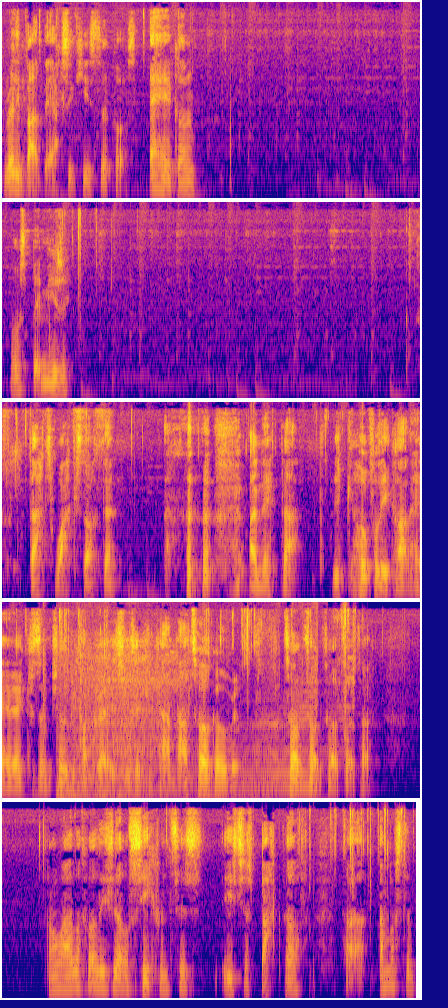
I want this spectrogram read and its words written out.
Really badly executed, of course. Hey, got him. What's a bit of music? That's Wax Doctor. I nicked that. You, hopefully you can't hear it because I'm sure be copyright issues if you can. I'll talk over it. Talk, talk, talk, talk, talk. Oh I look at all these little sequences. He's just backed off. I, I must have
